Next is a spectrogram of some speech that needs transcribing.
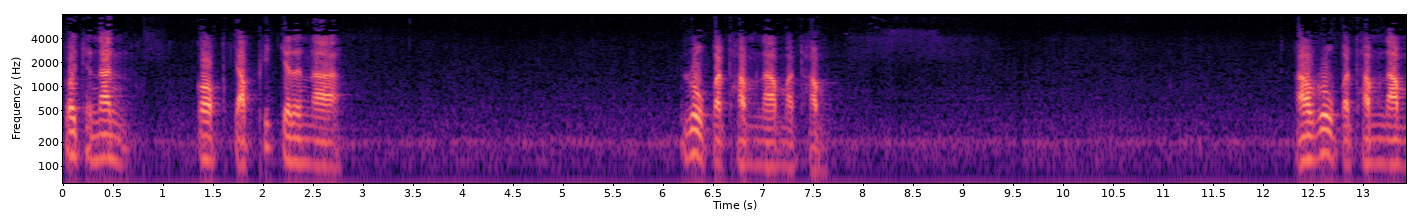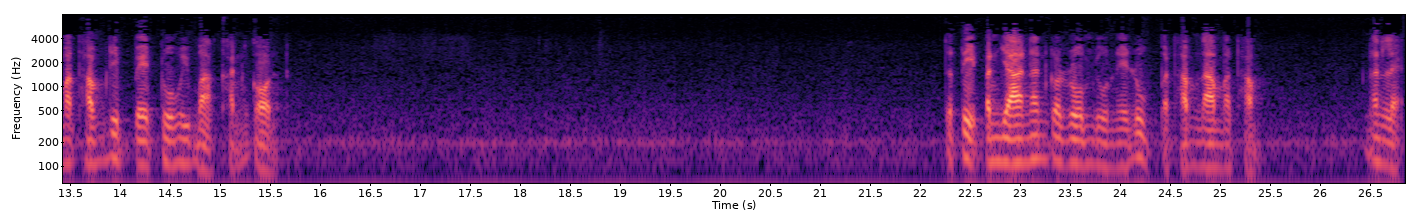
เพราะฉะนั้นก็จับพิจารณา รูปธรรมนามธรรม เอารูปธรรมนามธรรมที่เป็นตัววิบากขันก่อน สติปัญญานั้นก็รวมอยู่ในรูปธรรมนามธรรม นั่นแหละ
